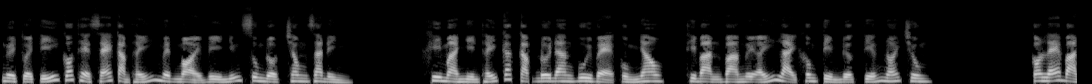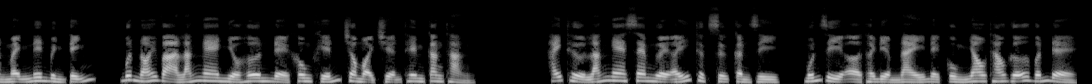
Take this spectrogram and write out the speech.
Người tuổi Tý có thể sẽ cảm thấy mệt mỏi vì những xung đột trong gia đình. Khi mà nhìn thấy các cặp đôi đang vui vẻ cùng nhau, thì bạn và người ấy lại không tìm được tiếng nói chung. Có lẽ bản mệnh nên bình tĩnh, bớt nói và lắng nghe nhiều hơn để không khiến cho mọi chuyện thêm căng thẳng. Hãy thử lắng nghe xem người ấy thực sự cần gì, muốn gì ở thời điểm này để cùng nhau tháo gỡ vấn đề.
